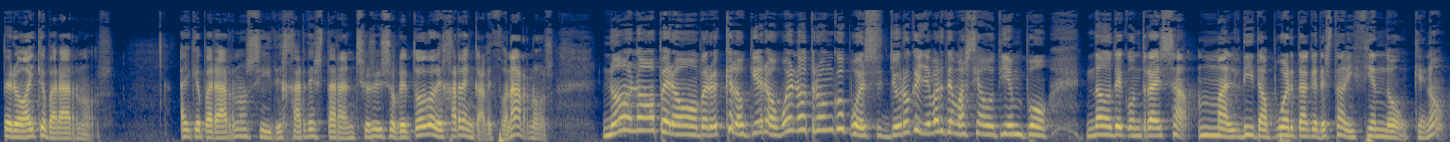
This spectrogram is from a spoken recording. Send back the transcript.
pero hay que pararnos. Hay que pararnos y dejar de estar ansiosos y sobre todo dejar de encabezonarnos. No, no, pero, pero es que lo quiero. Bueno, tronco, pues yo creo que llevas demasiado tiempo dándote contra esa maldita puerta que te está diciendo que no.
